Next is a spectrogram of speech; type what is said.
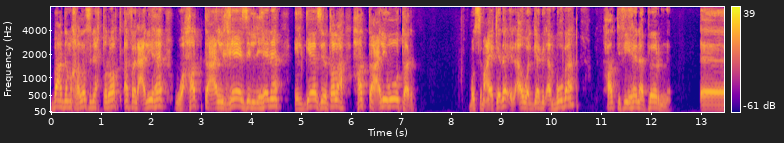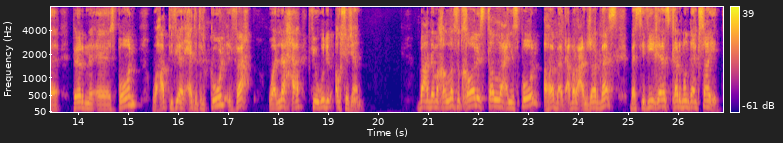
بعد ما خلص الاحتراق قفل عليها وحط على الغاز اللي هنا الجاز اللي طلع حط عليه water بص معايا كده الأول جاب الأنبوبة حط فيه هنا burn آه burn آه spoon وحط فيها حتة ال coal الفحم ولعها في وجود الأكسجين. بعد ما خلصت خالص طلع ال spoon. أهو بقت عبارة عن jar بس بس فيه غاز carbon dioxide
